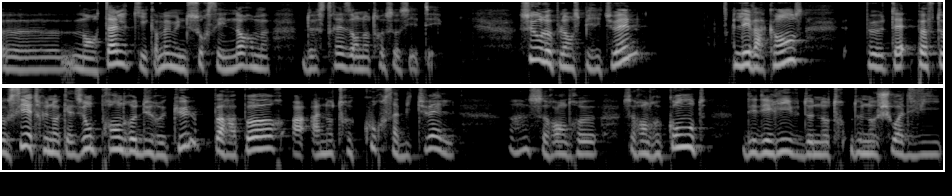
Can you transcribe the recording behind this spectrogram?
euh, mentale qui est quand même une source énorme de stress dans notre société. Sur le plan spirituel, les vacances peuvent aussi être une occasion de prendre du recul par rapport à, notre course habituelle, hein, se, rendre, se rendre compte des dérives de, notre, de nos choix de vie,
